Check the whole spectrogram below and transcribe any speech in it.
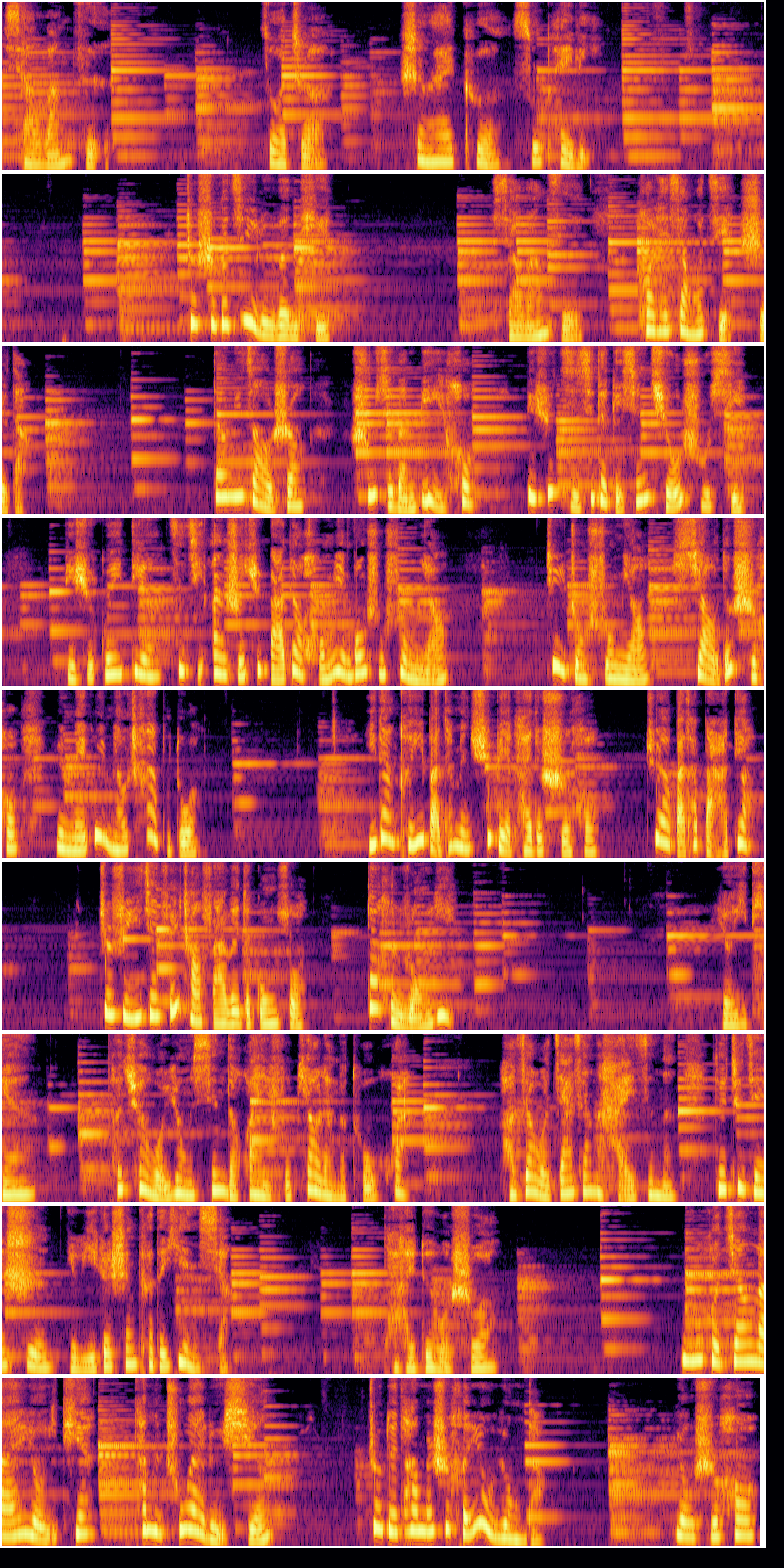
小王子，作者圣埃克苏佩里。这是个纪律问题。小王子后来向我解释道：“当你早上梳洗完毕以后，必须仔细的给星球梳洗，必须规定自己按时去拔掉红面包树树苗。”这种树苗小的时候与玫瑰苗差不多，一旦可以把它们区别开的时候，就要把它拔掉。这是一件非常乏味的工作，但很容易。有一天，他劝我用心的画一幅漂亮的图画，好叫我家乡的孩子们对这件事有一个深刻的印象。他还对我说：“如果将来有一天他们出外旅行，这对他们是很有用的。有时候，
